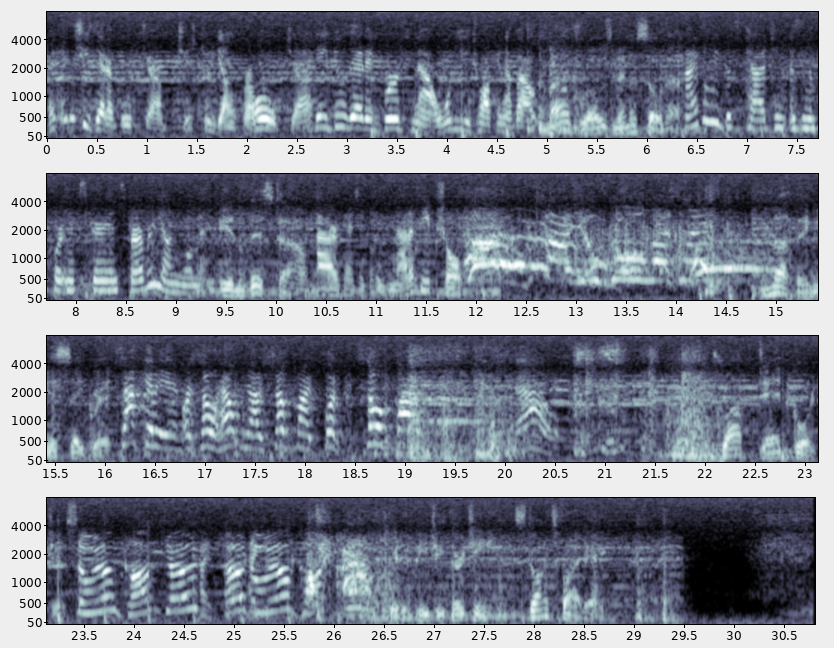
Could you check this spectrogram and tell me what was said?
I think she's had a boob job. She's too young for a Oh, boob job. they do that at birth now. What are you talking about? Mount Rose, Minnesota. I believe this pageant is an important experience for every young woman. In this town, Our pageant is not a peep show. Oh, nothing is sacred. Suck it in, or so help me, I'll shove my foot so far. Now. Drop dead gorgeous. The real cop, Joe? Oh, the real cop. Rated PG 13. Starts Friday.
